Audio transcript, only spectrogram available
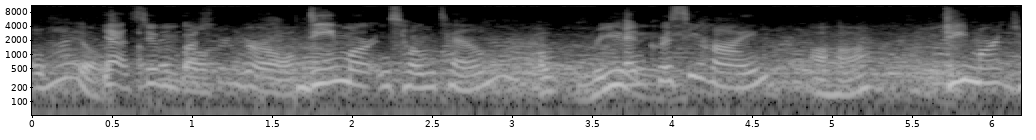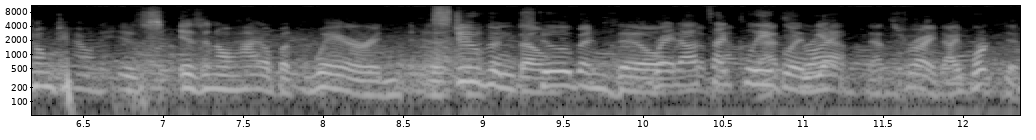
Ohio. Yeah, Steubenville. Western girl. Dean Martin's hometown, Oh, really? and Chrissie Hynde. Uh huh. Dean Martin's hometown is is in Ohio, but where? In uh, Steubenville. Steubenville. Right outside Cleveland, That's yeah. That's right. I worked it.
